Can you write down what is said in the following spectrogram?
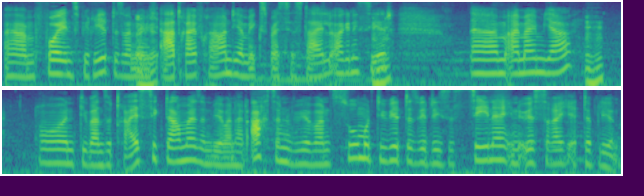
ähm, voll inspiriert. Das waren okay. nämlich A3 Frauen, die haben Express Your Style organisiert. Mhm. Ähm, einmal im Jahr. Mhm. Und die waren so 30 damals und wir waren halt 18 und wir waren so motiviert, dass wir diese Szene in Österreich etablieren.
